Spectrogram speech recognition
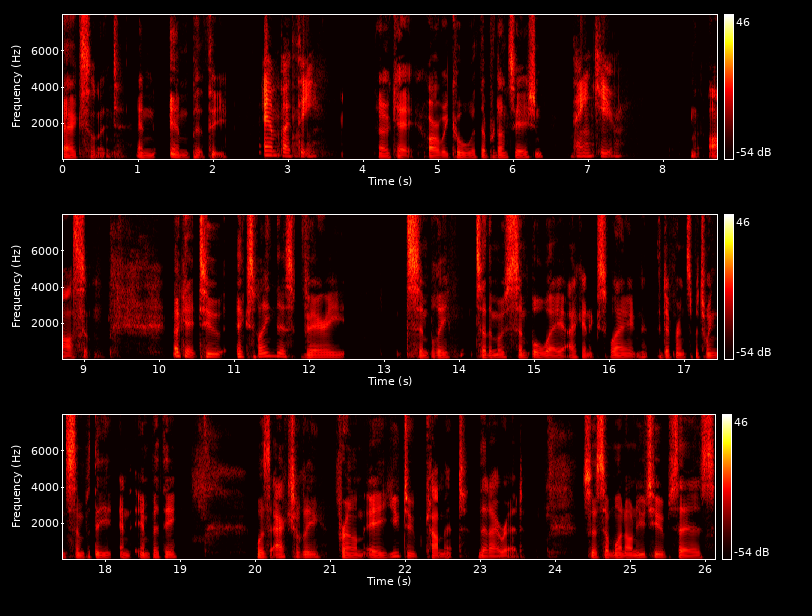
Excellent. And empathy. Empathy. Okay. Are we cool with the pronunciation? Thank you. Awesome. Okay, to explain this very simply, so the most simple way I can explain the difference between sympathy and empathy was actually from a YouTube comment that I read. So someone on YouTube says,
